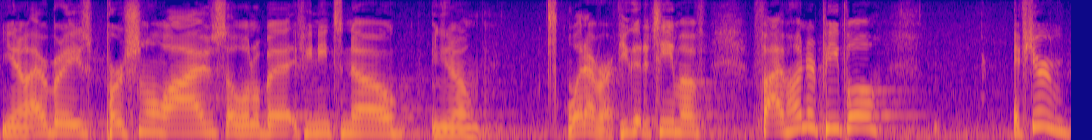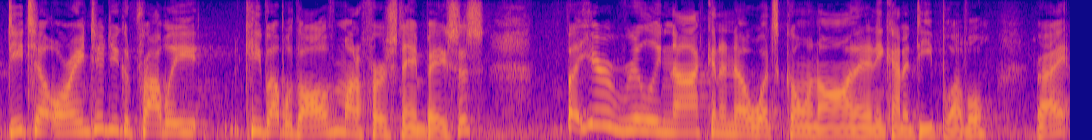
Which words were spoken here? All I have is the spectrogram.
you know, everybody's personal lives a little bit if you need to know, you know, whatever. If you get a team of 500 people, if you're detail oriented, you could probably keep up with all of them on a first name basis but you're really not going to know what's going on at any kind of deep level, right?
